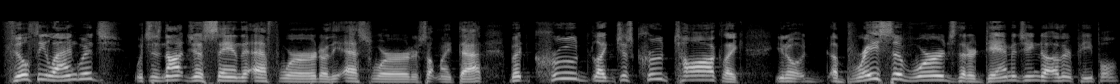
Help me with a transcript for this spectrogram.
filthy language, which is not just saying the F word or the S word or something like that, but crude, like just crude talk, like, you know, abrasive words that are damaging to other people.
